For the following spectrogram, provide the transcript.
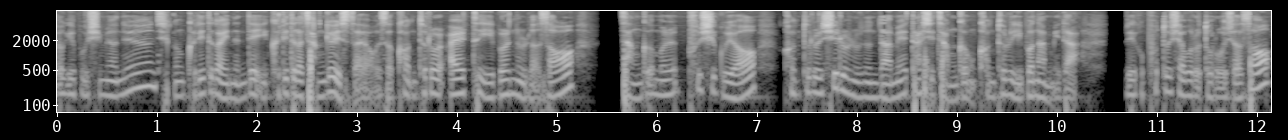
여기 보시면은 지금 그리드가 있는데 이 그리드가 잠겨 있어요. 그래서 컨트롤 알트 2번 눌러서 잠금을 푸시고요. 컨트롤 C를 누른 다음에 다시 잠금 컨트롤 2번 합니다. 그리고 포토샵으로 돌아오셔서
